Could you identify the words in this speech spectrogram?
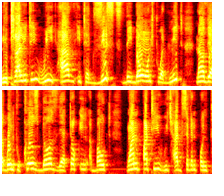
neutrality. We have it exists. They don't want to admit. Now they are going to close doors. They are talking about one party which had 7.2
